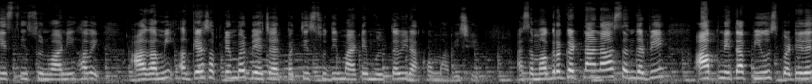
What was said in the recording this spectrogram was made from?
કેસની સુનાવણી હવે આગામી અગિયાર સપ્ટેમ્બર બે હજાર પચીસ સુધી માટે મુલતવી રાખવામાં આવી છે. આ સમગ્ર ઘટનાના સંદર્ભે આપ નેતા પિયુષ પટેલે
